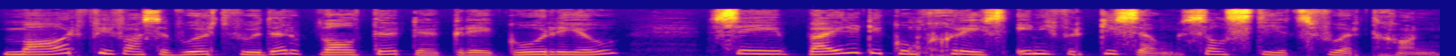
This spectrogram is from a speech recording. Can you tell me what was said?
Maar FIFA se woordvoerder, Walter de Gregorio, sê beide die kongres en die verkiesing sal steeds voortgaan.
